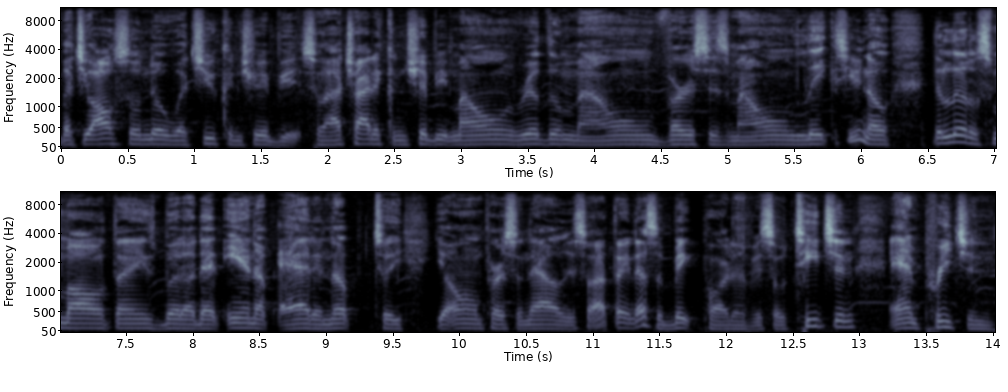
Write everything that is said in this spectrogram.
but you also know what you contribute. So I try to contribute my own rhythm, my own verses, my own licks. You know, the little small things, but uh, that end up adding up to your own personality. So I think that's a big part of it. So teaching and preaching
